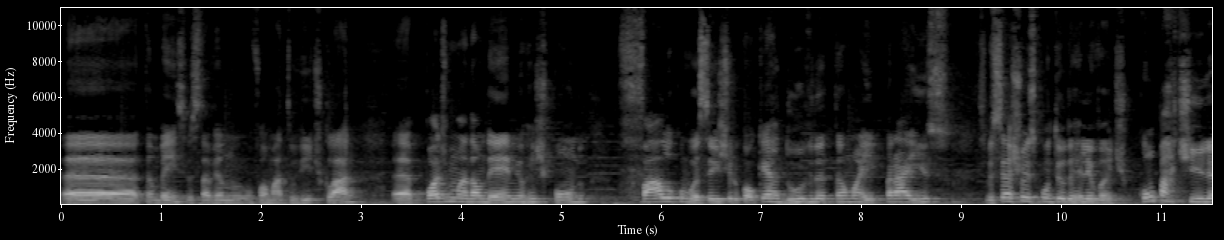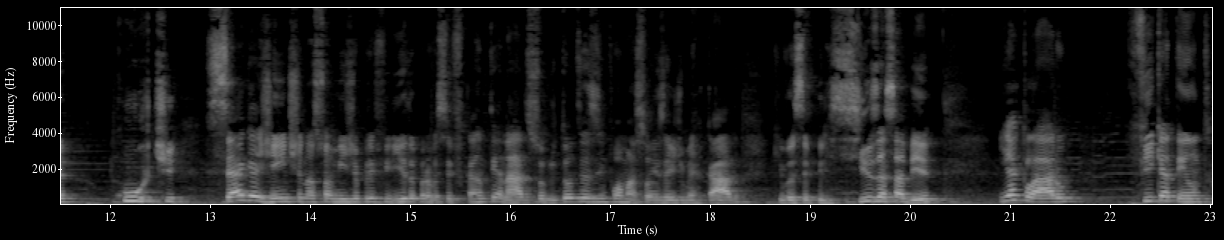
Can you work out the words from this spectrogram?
É, também, se você está vendo no formato vídeo, claro, é, pode me mandar um DM, eu respondo, falo com vocês, tiro qualquer dúvida, estamos aí para isso. Se você achou esse conteúdo relevante, compartilha, curte, segue a gente na sua mídia preferida para você ficar antenado sobre todas as informações aí de mercado que você precisa saber. E é claro, fique atento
